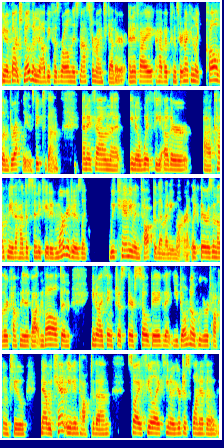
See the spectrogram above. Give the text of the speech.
you know, I've gotten to know them now because we're all in this mastermind together. And if I have a concern, I can like call them directly and speak to them. And I found that, you know, with the other uh, company that had the syndicated mortgages, like we can't even talk to them anymore. Like there was another company that got involved. And, you know, I think just they're so big that you don't know who you're talking to. Now we can't even talk to them. So I feel like, you know, you're just one of a,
